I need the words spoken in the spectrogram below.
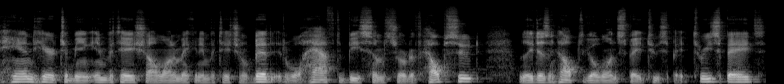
hand here to being invitational. I want to make an invitational bid. It will have to be some sort of help suit. Really doesn't help to go one spade, two spade, three spades.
